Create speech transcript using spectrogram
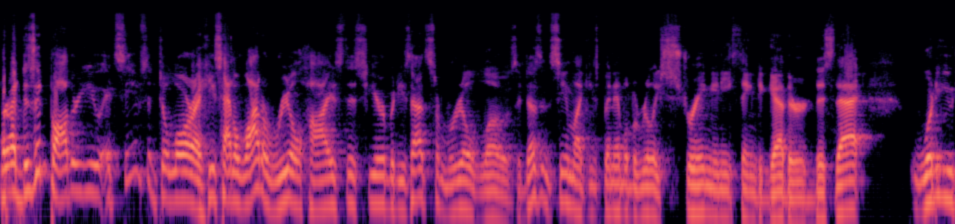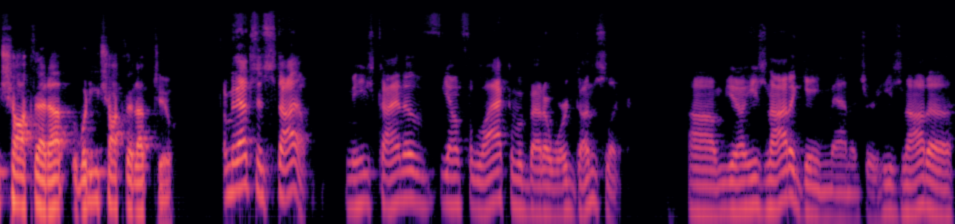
Brad, does it bother you? It seems that de Laura, he's had a lot of real highs this year, but he's had some real lows. It doesn't seem like he's been able to really string anything together. Does that? What do you chalk that up? What do you chalk that up to? I mean, that's his style. I mean, he's kind of, you know, for lack of a better word, gunslinger. Um, you know, he's not a game manager. He's not a.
